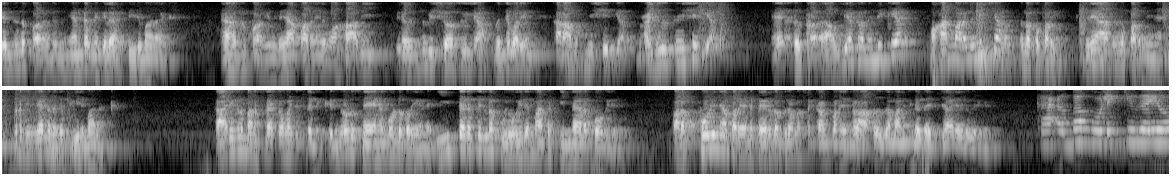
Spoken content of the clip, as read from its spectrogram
എന്തെന്ന് പറയുന്നത് ഞാൻ എന്തെങ്കിലും തീരുമാനമാക്കി. ഞാനൊന്നും പറയുന്നില്ല ഞാൻ പറഞ്ഞത് വഹാബി പിന്നെ ഒന്നും വിശ്വാസമില്ല. എന്നിട്ട് പറയും കറാമത്ത് നിഷേധിക്കാം രാജ്യത്ത് നിഷേധിക്കാം ഔലിയാക്കളെ നിന്ദിക്കുകയാണ്. മഹാന്മാരെ നിന്ദിക്കുകയാണ് എന്നൊക്കെ പറയും. ഇതിനെയാണ് നിങ്ങൾ പറഞ്ഞു ഞാൻ. ഇവിടെ നിങ്ങൾ നിങ്ങൾ തീരുമാനമാക്കി. കാര്യങ്ങൾ മനസ്സിലാക്കാൻ വേണ്ടി ശ്രമിക്കുക. നിങ്ങളോട് സ്നേഹം കൊണ്ട് പറയണേ. ഈ തരത്തിലുള്ള പുരോഹിതന്മാരുടെ പിന്നാലെ പോകരുത്. പലപ്പോഴും ഞാൻ പറയുന്നത് പേരുടെ ബ്രഹ്മ സംഘം പറഞ്ഞിട്ടുണ്ട് ആഹ്ല സമാൻ ചില ദജ്ജാലുകൾ വരും കഅബ പൊളിക്കുകയോ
